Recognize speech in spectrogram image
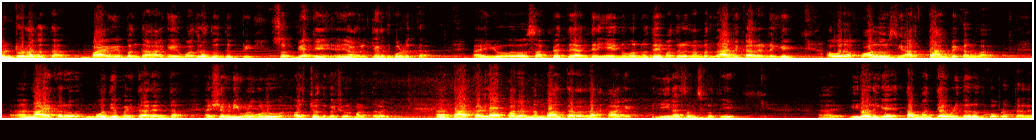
ಕಂಟ್ರೋಲ್ ಆಗುತ್ತಾ? ಬಾಯಿಗೆ ಬಂದ ಹಾಗೆ ಒದರದು ತಪ್ಪಿ ಸಭ್ಯತೆ ಏನಾದರೂ ತೆರೆದುಕೊಳ್ಳುತ್ತಾ? ಅಯ್ಯೋ, ಸಭ್ಯತೆ ಅಂದರೆ ಏನು ಅನ್ನೋದೇ ಮೊದಲು ನಮ್ಮ ರಾಜಕಾರಣಿಗಳಿಗೆ ಅವರ ಫಾಲೋವರ್ಸ್ಗೆ ಅರ್ಥ ಆಗಬೇಕಲ್ವಾ? ನಾಯಕರು ಮೋದಿ ಬೈತಾರೆ ಅಂತ ಶಗಣಿ ಹುಳುಗಳು ಅರ್ಚೋದಕ್ಕೆ ಶುರು ಮಾಡ್ತವೆ. ತಾಕಳ್ಳ ಪರ ನಂಬ ಅಂತಾರಲ್ಲ ಹಾಗೆ ಹೀನ ಸಂಸ್ಕೃತಿ ಇರೋರಿಗೆ ತಮ್ಮಂತೆ ಉಳಿದವರು ಅಂದ್ಕೊಬಿಡುತ್ತಾರೆ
